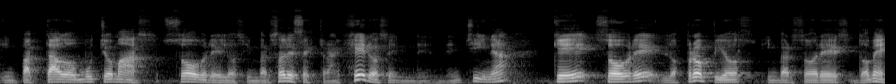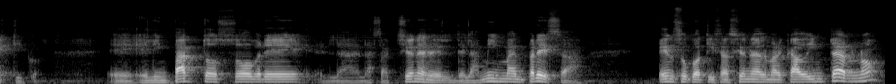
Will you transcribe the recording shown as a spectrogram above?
impactado mucho más sobre los inversores extranjeros en, China que sobre los propios inversores domésticos. Eh, el impacto sobre las acciones de, la misma empresa en su cotización el mercado interno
